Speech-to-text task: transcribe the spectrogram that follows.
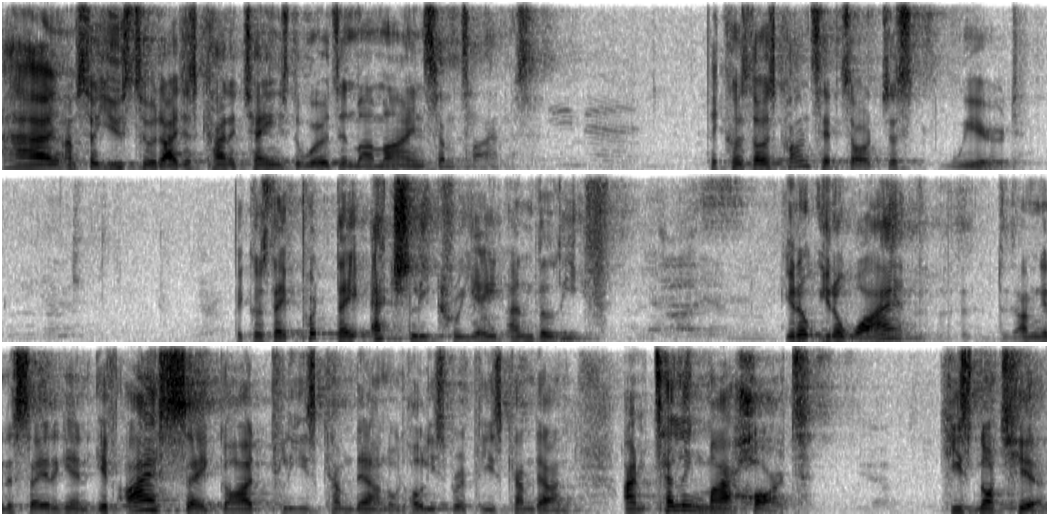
ah, I'm so used to it. I just kind of change the words in my mind sometimes because those concepts are just weird. Because they put they actually create unbelief. You know, you know why? I'm going to say it again. If I say, God, please come down, or Holy Spirit, please come down, I'm telling my heart, He's not here.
